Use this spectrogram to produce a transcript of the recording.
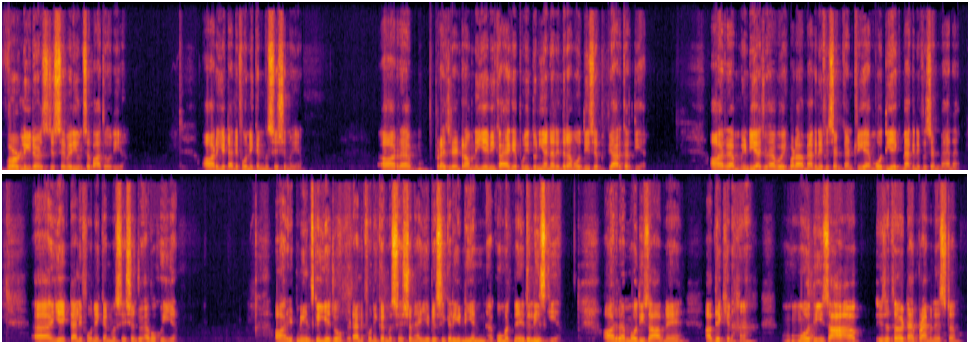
world leaders जिससे मेरी उनसे बात हो रही है। और ये टेलीफोनिक कन्वर्सेशन हुई है। और प्रेसिडेंट ट्रंप ने यह भी कहा है कि पूरी दुनिया नरेंद्र मोदी से प्यार करती है। और इंडिया जो है वो एक बड़ा मैग्निफिसेंट कंट्री है। मोदी एक मैग्निफिसेंट मैन है। ये एक टेलीफोनिक कन्वर्सेशन जो है वो हुई है। और इट मीन्स कि ये जो टेलीफोनिक कन्वर्सेशन है, ये बेसिकली इंडियन हुकूमत ने रिलीज़ की है। और मोदी साहब ने, अब देखिए ना, मोदी साहब is a third time prime minister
